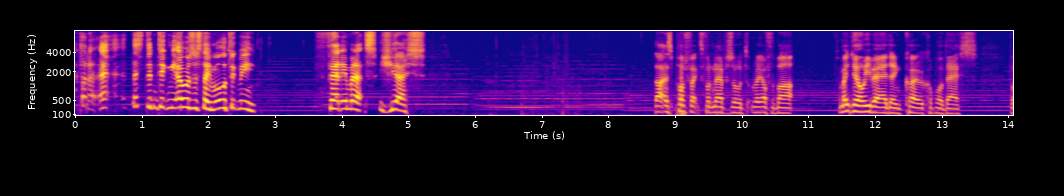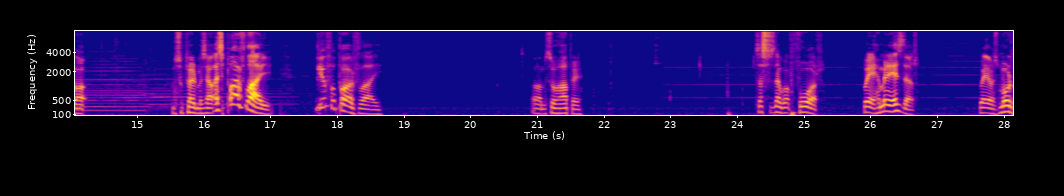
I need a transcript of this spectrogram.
I done it. Uh, this didn't take me hours this time. It only took me 30 minutes. Yes. That is perfect for an episode right off the bat. I might do a wee bit of editing, cut out a couple of deaths, but I'm so proud of myself. It's a butterfly! Beautiful butterfly. Oh, I'm so happy. This has now got four. Wait, how many is there? Wait, there was more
